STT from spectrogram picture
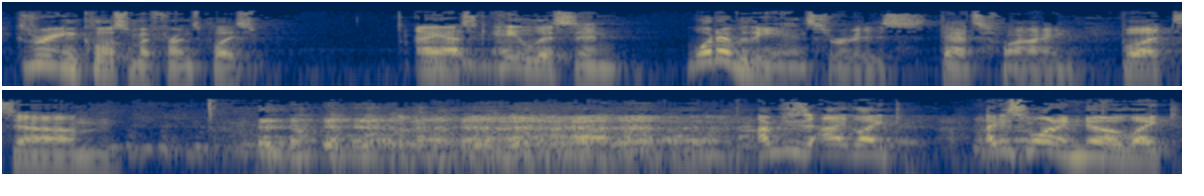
because we're getting close to my friend's place. I ask, hey, listen, whatever the answer is, that's fine. But um, I'm just I like I just want to know like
